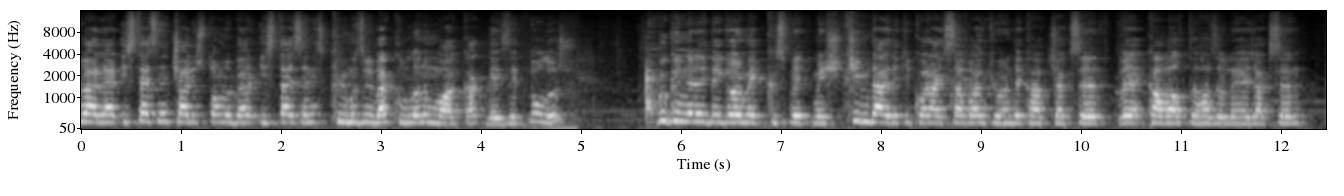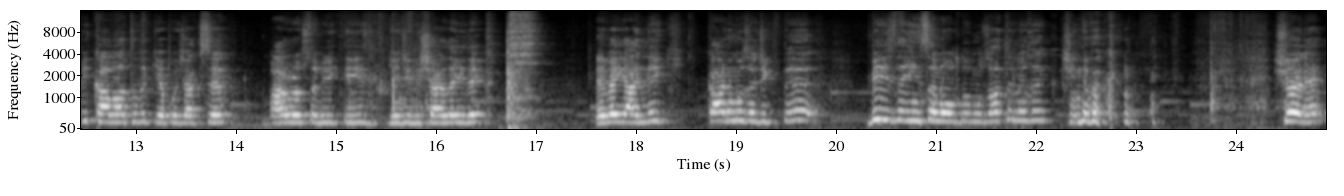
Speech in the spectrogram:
Biberler, isterseniz Charleston biber, isterseniz kırmızı biber kullanın muhakkak. Lezzetli olur. Bugünleri de görmek kısmetmiş. Kim derdi ki Koray sabahın köründe kalkacaksın ve kahvaltı hazırlayacaksın. Bir kahvaltılık yapacaksın. Barbaros'la birlikteyiz. Gece dışarıdaydık. Eve geldik. Karnımız acıktı. Biz de insan olduğumuzu hatırladık. Şimdi bakın. Şöyle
